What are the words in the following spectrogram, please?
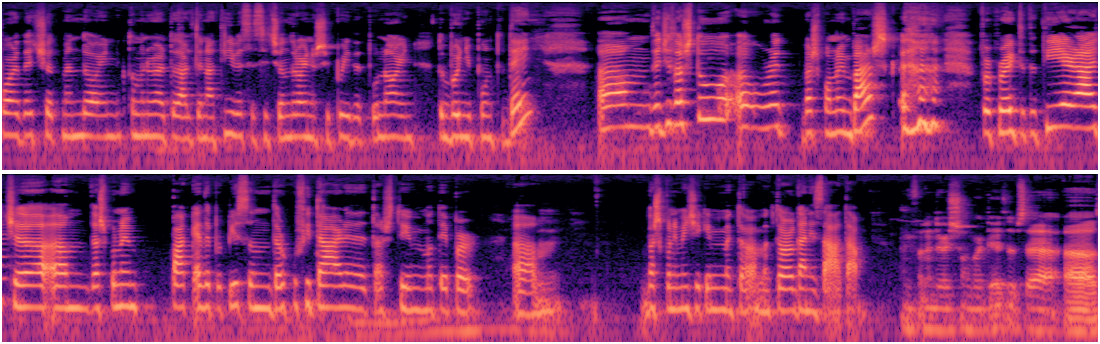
por edhe që të mendojnë këto mënyra alternative se si qëndrojnë në Shqipëri dhe të punojnë, të bëjnë një punë të denjë. Um, dhe gjithashtu uh, uroj të bashkëpunojmë bashkë për projekte të tjera që um, të bashkëpunojmë pak edhe për pjesën ndërkufitare dhe ta shtyjmë më tepër um, bashkëpunimin që kemi me këto me këto organizata. Ju falenderoj shumë vërtet sepse uh,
